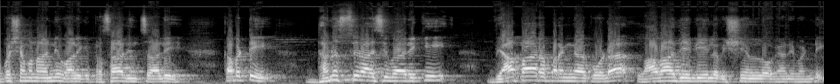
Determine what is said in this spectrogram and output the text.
ఉపశమనాన్ని వాళ్ళకి ప్రసాదించాలి. కాబట్టి ధనుస్సు రాశి వారికి వ్యాపారపరంగా కూడా లావాదేవీల విషయంలో కానివ్వండి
